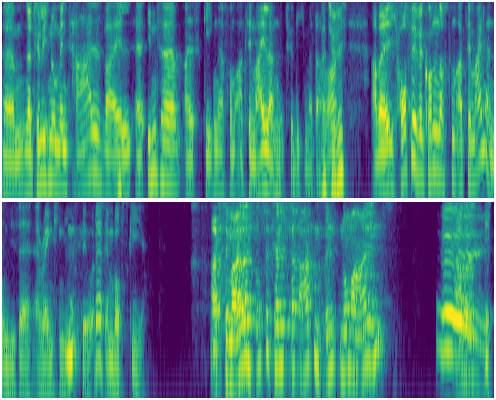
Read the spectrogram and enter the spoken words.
Ähm, natürlich nur mental, weil äh, Inter als Gegner vom AC Mailand natürlich immer da Natürlich. war. Aber ich hoffe, wir kommen noch zum AC Mailand in dieser äh, Rankingliste, oder, Dembowski? AC Mailand, so viel kann ich verraten, sind Nummer eins. Aber nicht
